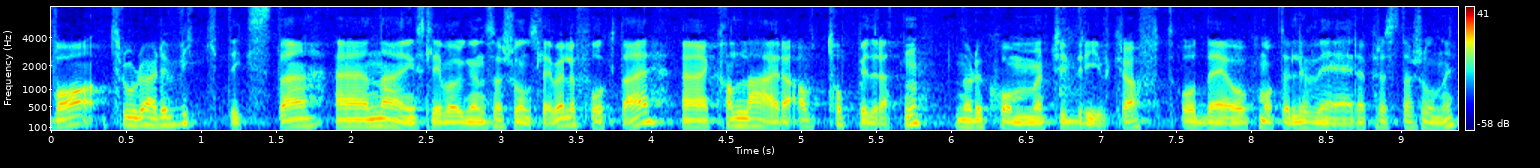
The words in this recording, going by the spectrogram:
Hva tror du er det viktigste uh, næringslivet og organisasjonslivet eller folk der uh, kan lære av toppidretten når det kommer til drivkraft og det å på en måte levere prestasjoner?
